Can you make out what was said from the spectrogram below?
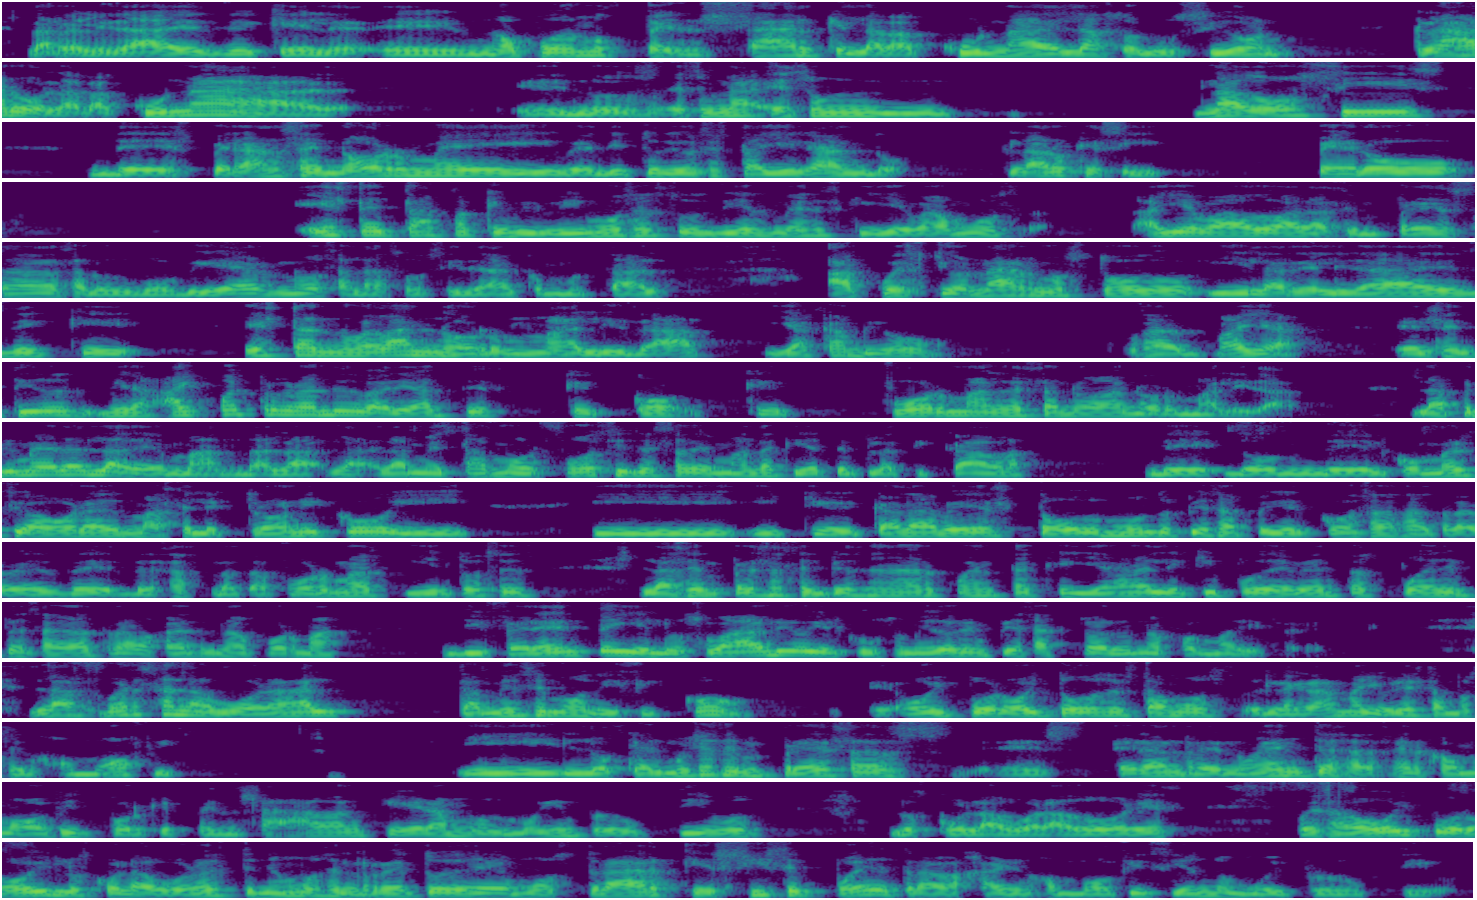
La realidad es de que eh, no podemos pensar que la vacuna es la solución. Claro, la vacuna eh, nos, es, una, es un, una dosis de esperanza enorme y bendito Dios está llegando. Claro que sí, pero esta etapa que vivimos, estos 10 meses que llevamos, ha llevado a las empresas, a los gobiernos, a la sociedad como tal, a cuestionarnos todo y la realidad es de que esta nueva normalidad ya cambió. O sea, vaya, el sentido es, mira, hay cuatro grandes variantes que, que forman esa nueva normalidad. La primera es la demanda, la, metamorfosis de esa demanda que ya te platicaba, de donde el comercio ahora es más electrónico y, que cada vez todo el mundo empieza a pedir cosas a través de, esas plataformas y entonces las empresas empiezan a dar cuenta que ya el equipo de ventas puede empezar a trabajar de una forma diferente y el usuario y el consumidor empieza a actuar de una forma diferente. La fuerza laboral también se modificó. Eh, hoy por hoy todos estamos, la gran mayoría estamos en home office. Y lo que muchas empresas eran renuentes a hacer home office porque pensaban que éramos muy improductivos los colaboradores, pues hoy por hoy los colaboradores tenemos el reto de demostrar que sí se puede trabajar en home office siendo muy productivo.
